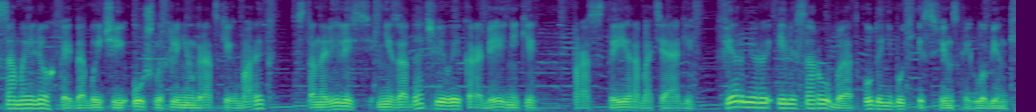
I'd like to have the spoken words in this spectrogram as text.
Самой легкой добычей ушлых ленинградских барыг становились незадачливые корабейники, простые работяги, фермеры и лесорубы откуда-нибудь из финской глубинки.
